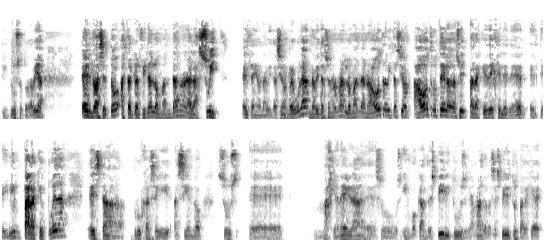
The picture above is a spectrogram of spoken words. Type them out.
incluso todavía. Él no aceptó hasta que al final lo mandaron a la suite él tenía una habitación regular, una habitación normal, lo mandan a otra habitación, a otro hotel, a la suite, para que deje de leer el Teilim, para que pueda esta bruja seguir haciendo sus eh, magia negra, eh, sus invocando espíritus, llamando a los espíritus para que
